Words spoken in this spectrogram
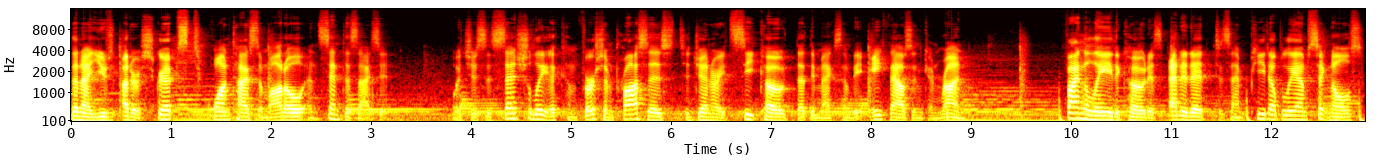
Then I use other scripts to quantize the model and synthesize it, which is essentially a conversion process to generate C code that the Max 78000 can run. Finally, the code is edited to send PWM signals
